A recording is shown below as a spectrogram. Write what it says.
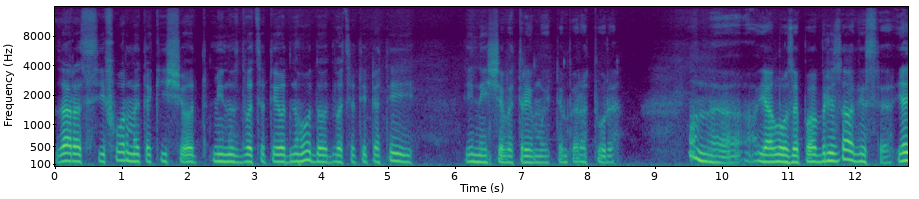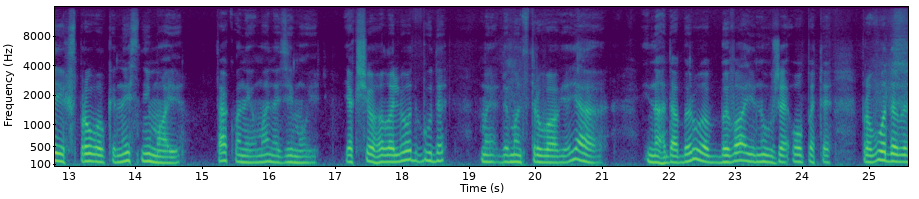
Зараз всі форми такі, що від мінус 21 до 25 і, і нижче витримують температури. Вон, е, я лози пообрізав і все. Я їх з проволоки не знімаю. Так вони у мене зимують. Якщо голольот буде, ми демонстрував я, я іноді беру, оббиваю, ну вже опити проводили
